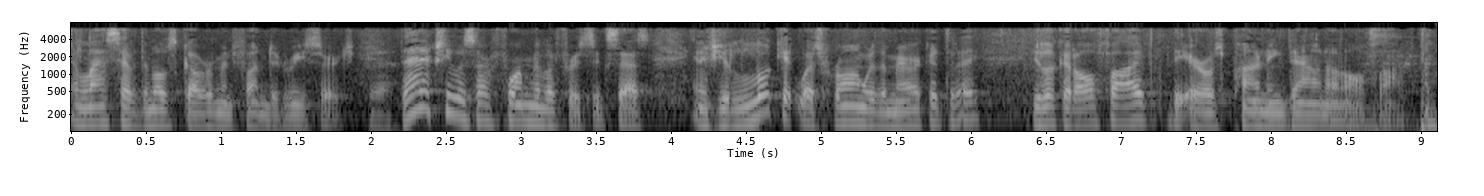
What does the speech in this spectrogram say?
And last, have the most government funded research. Yeah. That actually was our formula for success. And if you look at what's wrong with America today, you look at all five, the arrow's pounding down on all five.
